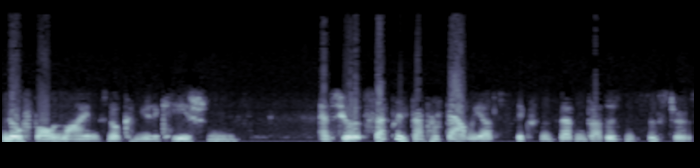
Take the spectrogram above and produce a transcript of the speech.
no phone lines, no communications. And she was separated from her family of six and seven brothers and sisters.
